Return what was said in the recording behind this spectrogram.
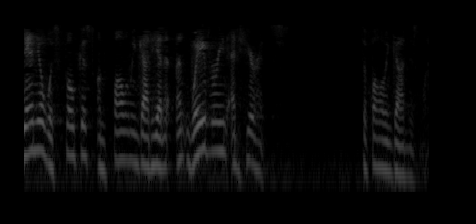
Daniel was focused on following God. He had an unwavering adherence to following God in his life.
